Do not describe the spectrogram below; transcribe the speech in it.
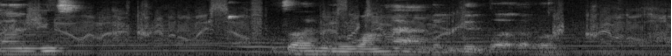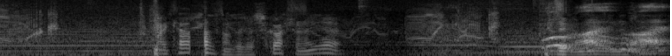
and I'm a criminal myself. driving with one hand and it didn't work that well. Criminal homework. My car's not got a scratch on it yet. Bolingbroke. Alright, alright.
